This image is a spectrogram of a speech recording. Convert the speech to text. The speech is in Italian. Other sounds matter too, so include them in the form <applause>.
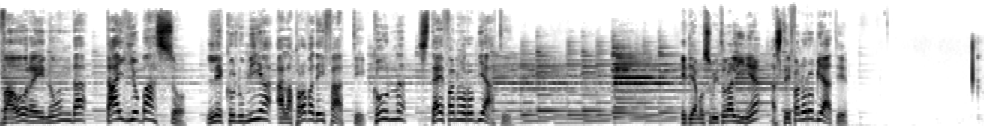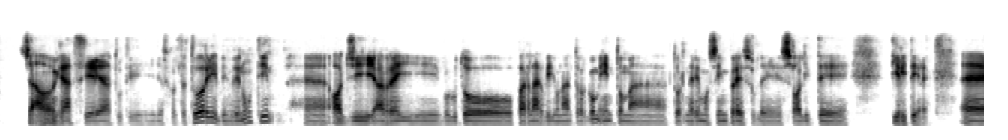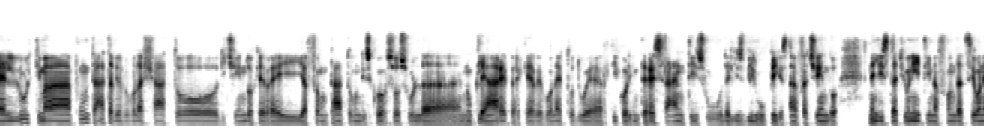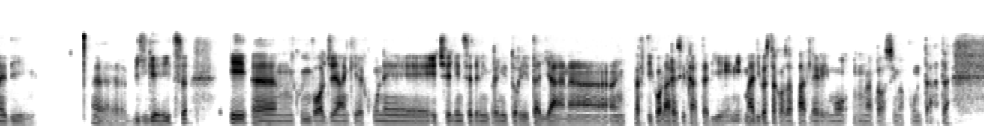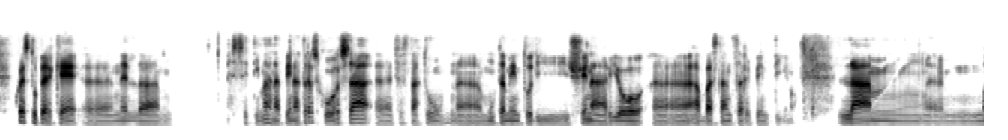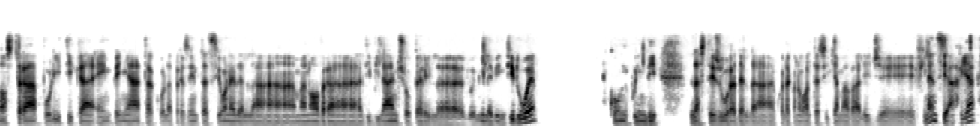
Va ora in onda Taglio Basso, l'economia alla prova dei fatti con Stefano Robbiati. E diamo subito la linea a Stefano Robbiati. Ciao, grazie a tutti gli ascoltatori, benvenuti. Eh, oggi avrei voluto parlarvi di un altro argomento, ma torneremo sempre sulle solite tiritere. Eh, l'ultima puntata vi avevo lasciato dicendo che avrei affrontato un discorso sul nucleare perché avevo letto due articoli interessanti su degli sviluppi che stanno facendo negli Stati Uniti una fondazione di eh, Bill Gates e ehm, coinvolge anche alcune eccellenze dell'imprenditoria italiana, in particolare si tratta di Eni, ma di questa cosa parleremo in una prossima puntata. Questo perché eh, nel settimana appena trascorsa eh, c'è stato un uh, mutamento di scenario uh, abbastanza repentino. La mm, nostra politica è impegnata con la presentazione della manovra di bilancio per il 2022 con quindi la stesura della quella che una volta si chiamava legge finanziaria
